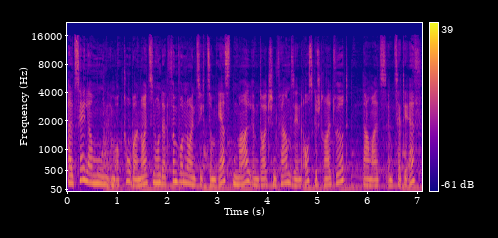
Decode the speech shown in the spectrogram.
Als Sailor Moon im Oktober 1995 zum ersten Mal im deutschen Fernsehen ausgestrahlt wird, damals im ZDF,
